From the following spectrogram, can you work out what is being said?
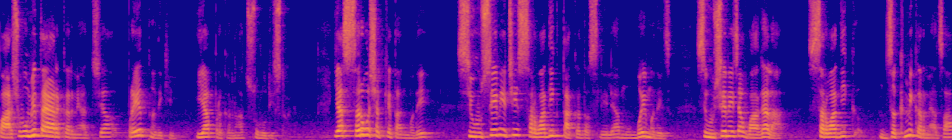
पार्श्वभूमी तयार करण्याचा प्रयत्न देखील या प्रकरणात सुरू दिसतोय. या सर्व शक्यतांमध्ये शिवसेनेची सर्वाधिक ताकद असलेल्या मुंबईमध्येच शिवसेनेच्या वाघाला सर्वाधिक जखमी करण्याचा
